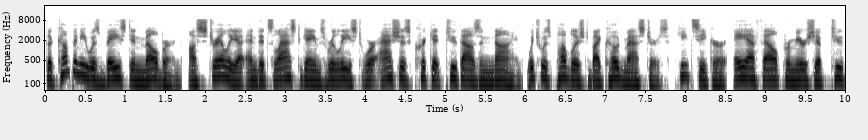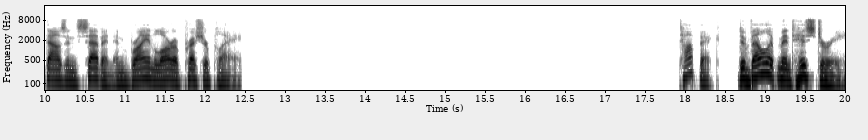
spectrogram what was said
The company was based in Melbourne, Australia and its last games released were Ashes Cricket 2009 which was published by Codemasters, Heatseeker, AFL Premiership 2007 and Brian Lara Pressure Play. Development history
